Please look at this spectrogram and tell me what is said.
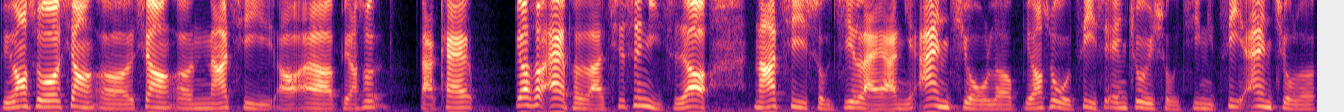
比方说像呃像呃拿起啊啊、比方说打开，不要说 App 啦，其实你只要拿起手机来啊，你按久了，比方说我自己是 Android 手机，你自己按久了，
